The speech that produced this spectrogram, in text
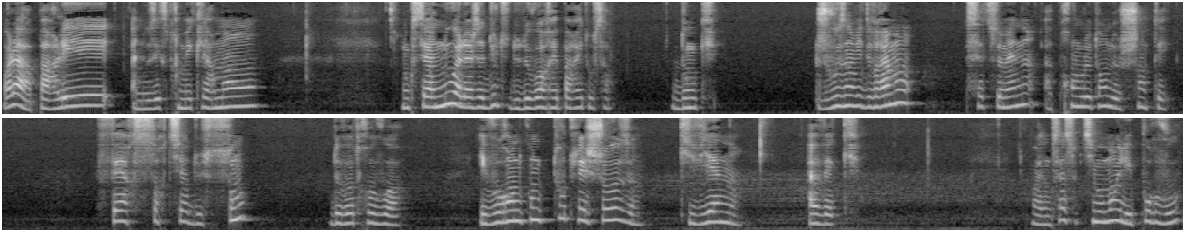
voilà, à parler, à nous exprimer clairement. Donc c'est à nous, à l'âge adulte, de devoir réparer tout ça. Donc je vous invite vraiment cette semaine à prendre le temps de chanter. Faire sortir du son de votre voix et vous rendre compte de toutes les choses qui viennent avec. Voilà, donc ça, ce petit moment, il est pour vous.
